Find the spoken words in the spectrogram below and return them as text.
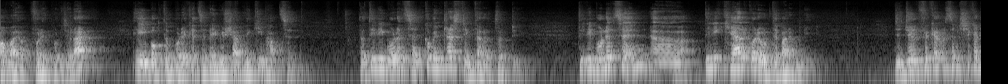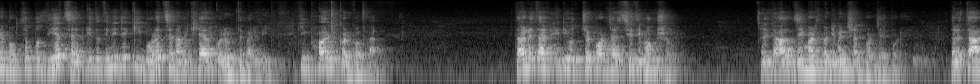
আহ্বায়ক ফরিদপুর জেলার এই বক্তব্য রেখেছেন। এই বিষয়ে আপনি কি ভাবছেন? তো তিনি বলেছেন, খুব ইন্টারেস্টিং তার উত্তরটি। তিনি বলেছেন তিনি খেয়াল করে উঠতে পারেননি যে জুলফিকার হোসেন সেখানে বক্তব্য দিয়েছেন, কিন্তু তিনি যে কি বলেছেন আমি খেয়াল করে উঠতে পারিনি। কি ভয়ঙ্কর কথা। তাহলে তার এটি উচ্চ পর্যায়ের স্মৃতিভংশ। এটা আলজিমার্স বা ডিমেনশন পর্যায়ে পড়ে। তাহলে তার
